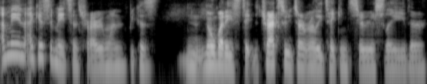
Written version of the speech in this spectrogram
I mean, I guess it made sense for everyone because nobody's ta- the tracksuits aren't really taken seriously either.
